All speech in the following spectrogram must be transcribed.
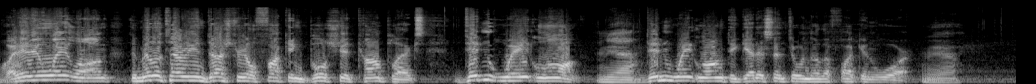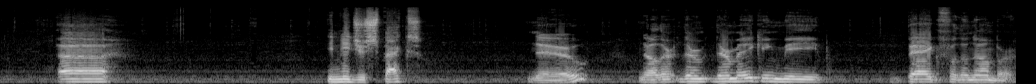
But it didn't wait long. The military-industrial fucking bullshit complex didn't wait long. Yeah, Didn't wait long to get us into another fucking war. yeah. Uh, You need your specs. no, no, they're they're they're making me beg for the number.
